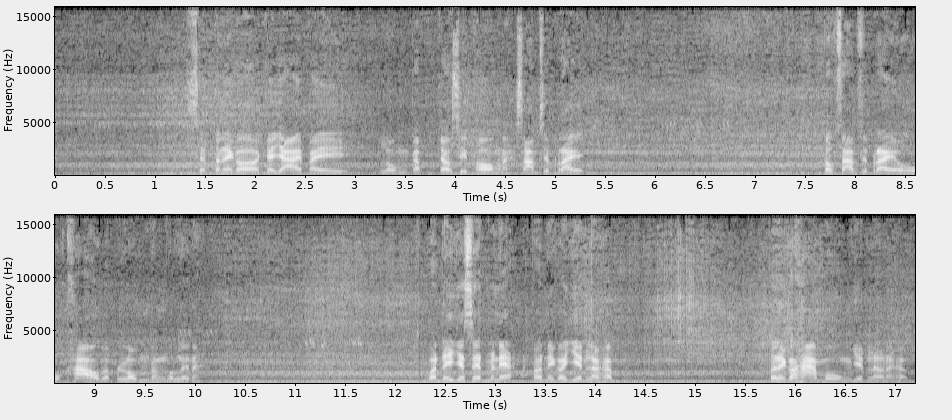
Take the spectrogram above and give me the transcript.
เสร็จตอนนี้ก็จะย้ายไปลงกับเจ้าสีทองนะสามสิบไร่ ตกสามสิบไร่ โอ้โห ข้าวแบบล้มทั้งหมดเลยนะ วันนี้จะเสร็จไหมเนี่ย ตอนนี้ก็เย็นแล้วครับ ตอนนี้ก็ห้าโมงเย็นแล้วนะครับ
